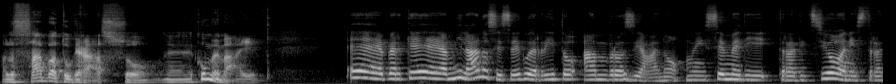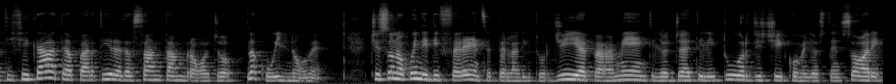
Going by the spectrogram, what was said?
al sabato grasso. Eh, come mai? Eh, perché a Milano si segue il rito ambrosiano, un insieme di tradizioni stratificate a partire da Sant'Ambrogio, da cui il nome. Ci sono quindi differenze per la liturgia, i paramenti, gli oggetti liturgici come gli ostensori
